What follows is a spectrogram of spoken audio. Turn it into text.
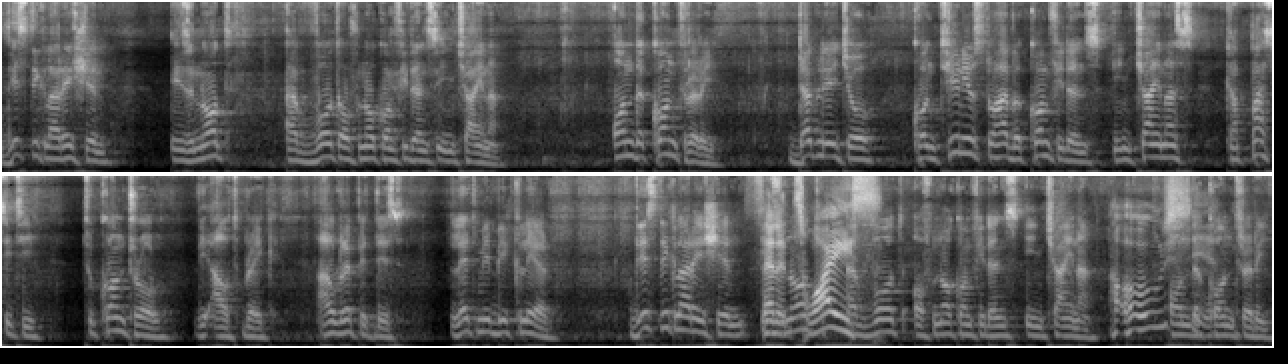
This declaration is not a vote of no confidence in China. On the contrary, WHO continues to have a confidence in China's capacity to control the outbreak. I'll repeat this. Let me be clear. This declaration Said is it not twice. a vote of no confidence in China. Oh shit. On the contrary,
